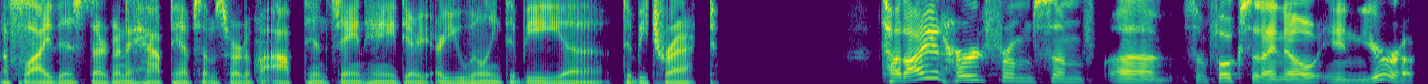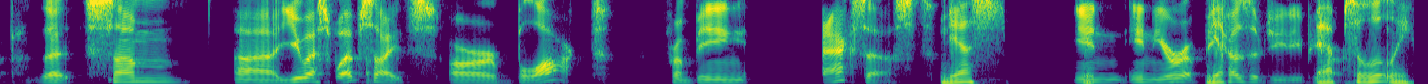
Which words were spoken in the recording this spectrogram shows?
apply this. They're going to have to have some sort of opt in saying, hey, are, you willing to be uh, to be tracked? Todd, I had heard from some um some folks that I know in Europe that some uh, U.S. websites are blocked from being accessed Yes, in in Europe Yep. because of GDPR. absolutely.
